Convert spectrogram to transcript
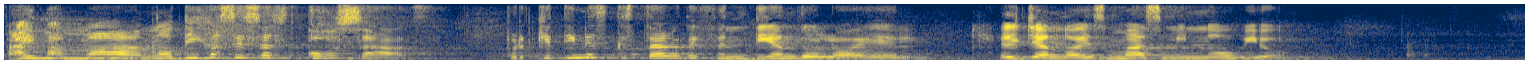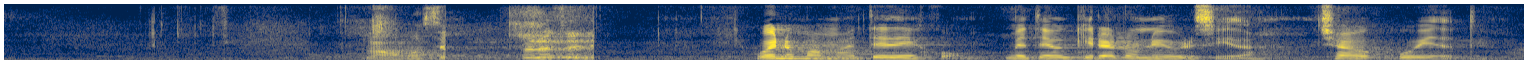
Ay, mamá, no digas esas cosas. ¿Por qué tienes que estar defendiéndolo a él? Él ya no es más mi novio. La vamos a hacer. Bueno, mamá, te dejo. Me tengo que ir a la universidad. Chao, cuídate.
